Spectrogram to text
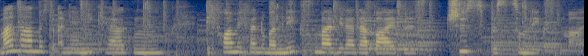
Mein Name ist Anja Niekerken. Ich freue mich, wenn du beim nächsten Mal wieder dabei bist. Tschüss, bis zum nächsten Mal.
